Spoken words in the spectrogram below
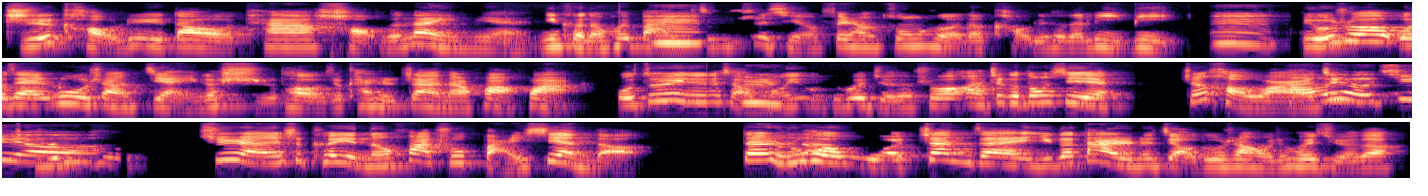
只考虑到它好的那一面，你可能会把一件事情非常综合的考虑它的利弊。嗯，比如说我在路上捡一个石头，就开始站在那儿画画。我作为一个小朋友，我就会觉得说啊，这个东西真好玩，好有趣哦，居然是可以能画出白线的。但是如果我站在一个大人的角度上，我就会觉得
